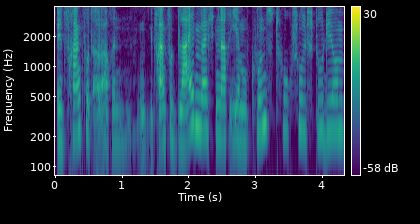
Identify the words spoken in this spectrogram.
in Frankfurt oder auch in Frankfurt bleiben möchten nach ihrem Kunsthochschulstudium,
